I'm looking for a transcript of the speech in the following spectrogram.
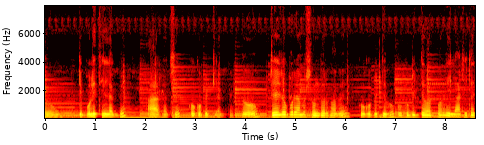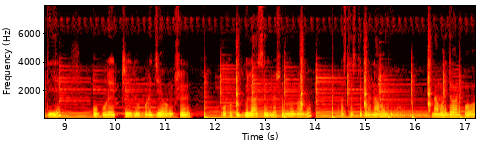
এবং একটি পলিথিন লাগবে আর হচ্ছে কোকোপিট লাগবে। তো ট্রের উপরে আমরা সুন্দরভাবে কোকোপিট দেব। কোকোপিট দেওয়ার পর এই লাঠিটা দিয়ে উপরে ট্রের উপরে যে অংশে কোকোপিটগুলো আছে, এগুলো সুন্দরভাবে আস্তে আস্তে করে নামাই দেব। নামাই দেওয়ার পর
